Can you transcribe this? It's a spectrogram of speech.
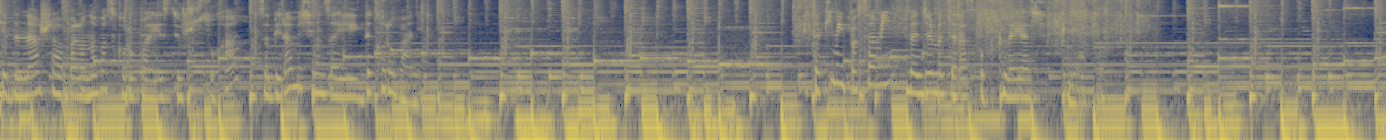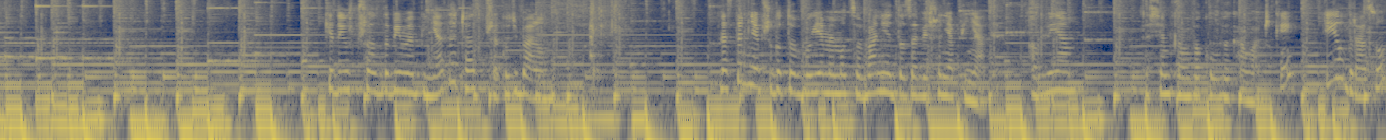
Kiedy nasza balonowa skorupa jest już sucha, zabieramy się za jej dekorowanie. Takimi pasami będziemy teraz obklejać piniatę. Kiedy już przyozdobimy piniatę, czas przekuć balon. Następnie przygotowujemy mocowanie do zawieszenia piniaty. Obwijam tasiemkę wokół wykałaczki i od razu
